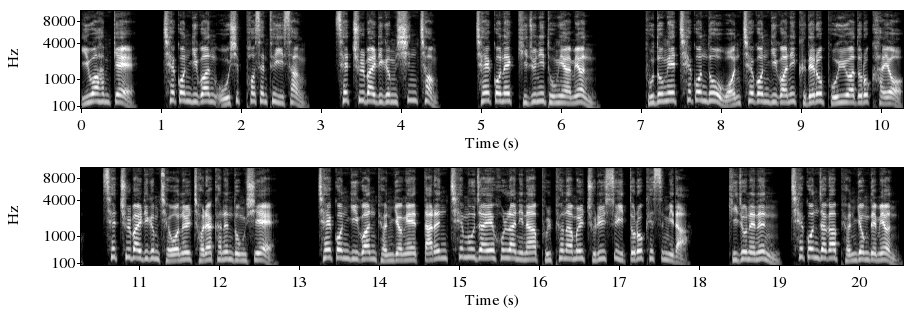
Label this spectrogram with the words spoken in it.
이와 함께 채권기관 50% 이상 새 출발기금 신청, 채권액 기준이 동의하면 부동의 채권도 원채권 기관이 그대로 보유하도록 하여 새 출발기금 재원을 절약하는 동시에 채권기관 변경에 따른 채무자의 혼란이나 불편함을 줄일 수 있도록 했습니다. 기존에는 채권자가 변경되면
